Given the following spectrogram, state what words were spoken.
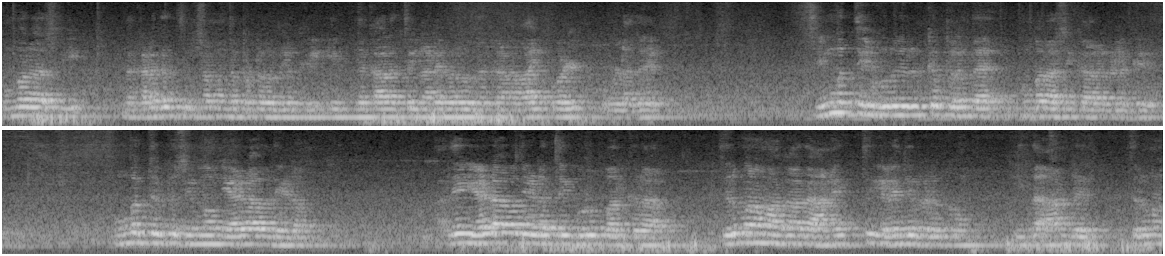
கும்பராசி இந்த கடகத்தில் சம்பந்தப்பட்டவர்களுக்கு இந்த காலத்தில் நடைபெறுவதற்கான வாய்ப்புகள் உள்ளது. சிம்மத்தில் குரு இருக்க பிறந்த கும்பராசிக்காரர்களுக்கு கும்பத்திற்கு சிம்மம் ஏழாவது இடம். அதே ஏழாவது இடத்தை குரு பார்க்கிறார். திருமணமாகாத அனைத்து இளைஞர்களுக்கும் இந்த ஆண்டு திருமண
